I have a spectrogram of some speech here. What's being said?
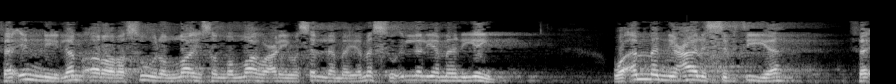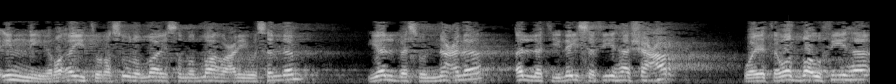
فإني لم ار رسول الله صلى الله عليه وسلم يمس إلا اليمانيين. وأما النعال السبتية فإني رأيت رسول الله صلى الله عليه وسلم يلبس النعل التي ليس فيها شعر ويتوضأ فيها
